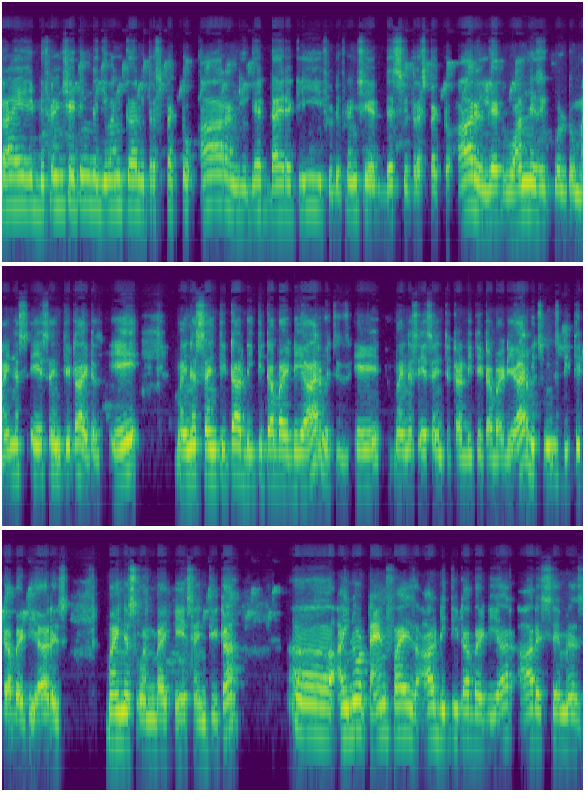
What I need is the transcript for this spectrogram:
try differentiating the given curve with respect to R and you get directly, if you differentiate this with respect to R, you'll get 1 is equal to minus A sin theta. It is A minus sin theta d theta by dr, which is A minus A sin theta d theta by dr, which means d theta by dr is minus 1 by A sin theta uh, I know tan phi is r d theta by dr. r is same as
